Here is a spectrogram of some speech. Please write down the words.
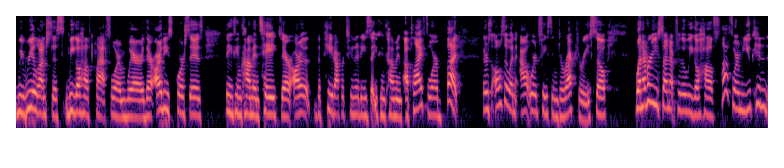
we relaunched this WeGo Health platform where there are these courses that you can come and take. There are the paid opportunities that you can come and apply for, but there's also an outward facing directory. So whenever you sign up for the WeGo Health platform, you can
